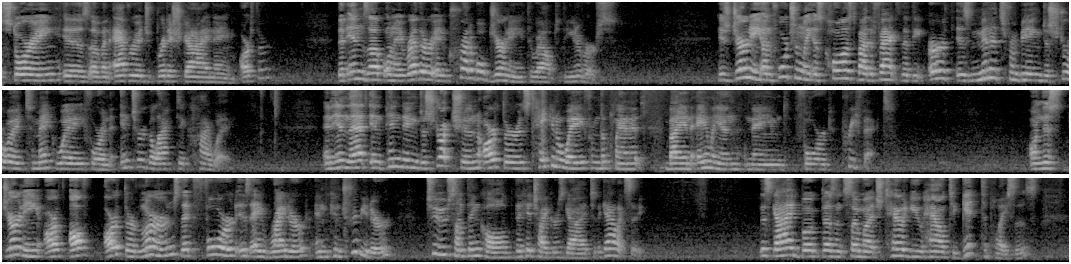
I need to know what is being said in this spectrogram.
The story is of an average British guy named Arthur that ends up on a rather incredible journey throughout the universe. His journey, unfortunately, is caused by the fact that the Earth is minutes from being destroyed to make way for an intergalactic highway. And in that impending destruction, Arthur is taken away from the planet by an alien named Ford Prefect. On this journey, Arthur learns that Ford is a writer and contributor to something called The Hitchhiker's Guide to the Galaxy. This guidebook doesn't so much tell you how to get to places,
